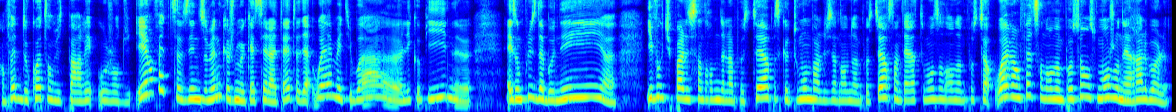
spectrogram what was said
en fait, de quoi t'as envie de parler aujourd'hui Et en fait, ça faisait une semaine que je me cassais la tête à dire ouais, mais tu vois, euh, les copines, euh, elles ont plus d'abonnés, euh, il faut que tu parles du syndrome de l'imposteur parce que tout le monde parle du syndrome de l'imposteur, ça intéresse tout le monde syndrome de l'imposteur. Ouais, mais en fait, syndrome d'imposteur en ce moment, j'en ai ras le bol.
